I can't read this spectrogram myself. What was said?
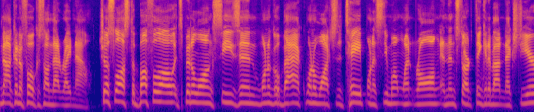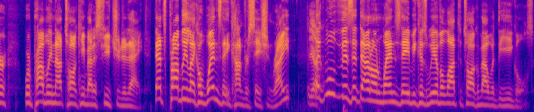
Not going to focus on that right now. Just lost to Buffalo. It's been a long season. Want to go back, want to watch the tape, want to see what went wrong, and then start thinking about next year. We're probably not talking about his future today. That's probably like a Wednesday conversation, right? Yeah. Like we'll visit that on Wednesday because we have a lot to talk about with the Eagles.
